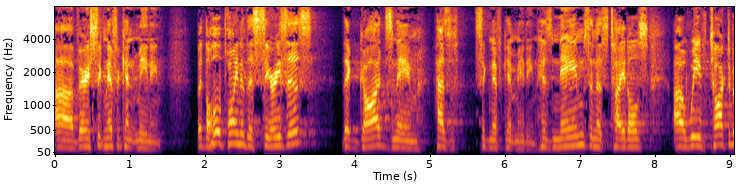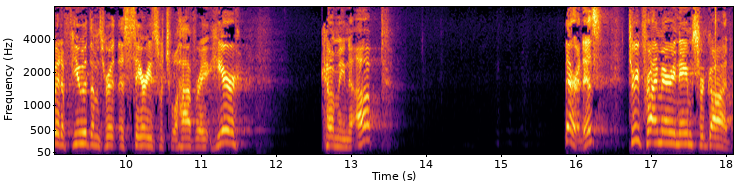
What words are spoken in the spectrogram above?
a very significant meaning. But the whole point of this series is that God's name has significant meaning. His names and his titles. Uh, we've talked about a few of them throughout this series, which we'll have right here. Coming up. There it is. Three primary names for God.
